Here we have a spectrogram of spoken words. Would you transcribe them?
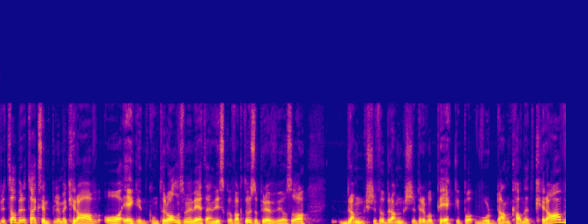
ta, ta, eksempler med krav og egenkontroll, som vi vet er en risikofaktor. Så prøver vi også bransje for bransje prøve å peke på hvordan kan et krav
